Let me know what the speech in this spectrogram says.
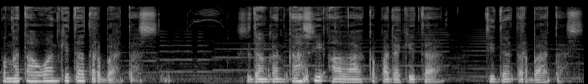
pengetahuan kita terbatas, sedangkan kasih Allah kepada kita tidak terbatas.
